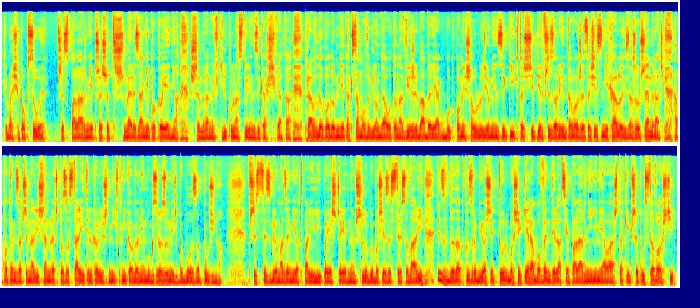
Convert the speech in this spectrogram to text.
Chyba się popsuły. Przez palarnię przeszedł szmer zaniepokojenia, szemrany w kilkunastu językach świata. Prawdopodobnie tak samo wyglądało to na wieży Babel, jak Bóg pomieszał ludziom języki i ktoś się pierwszy zorientował, że coś jest niehalo i zaczął szemrać, a potem zaczynali szemrać pozostali, tylko już nikt nikogo nie mógł zrozumieć, bo było za późno. Wszyscy zgromadzeni odpalili po jeszcze jednym szlugu, bo się zestresowali, więc w dodatku zrobiła się turbo siekiera, bo wentylacja palarni nie miała aż takiej przepustowości.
